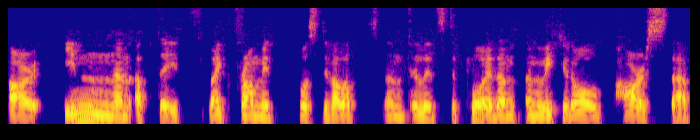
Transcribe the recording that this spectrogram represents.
are in an update, like from it was developed until it's deployed, and, and we could all parse that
